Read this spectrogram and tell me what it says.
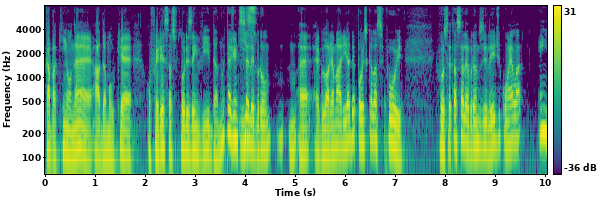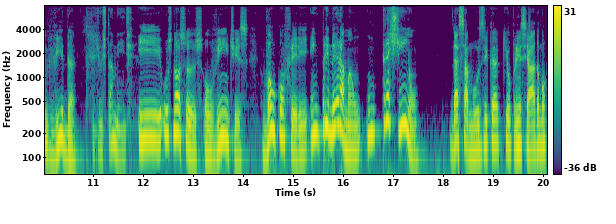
Cavaquinho, né, Adamo, que é ofereça as flores em vida. Muita gente Isso. celebrou é, é, Glória Maria depois que ela se foi. Você está celebrando Zileide com ela em vida. Justamente. E os nossos ouvintes vão conferir em primeira mão um trechinho dessa música que o Prince Adamo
